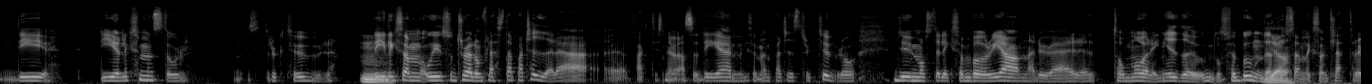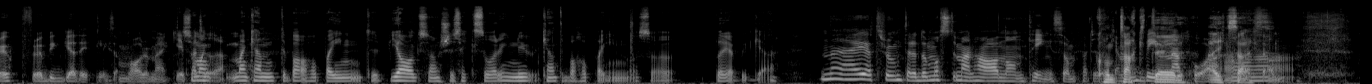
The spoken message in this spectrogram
det, det är ju liksom en stor struktur. Mm. Det är liksom, och så tror jag de flesta partier är eh, faktiskt nu, alltså det är liksom en partistruktur och du måste liksom börja när du är tonåring i ungdomsförbundet Ja. och sen liksom klättra upp för att bygga ditt liksom varumärke i Så partiet. man, man kan inte bara hoppa in, typ jag som 26-åring nu kan inte bara hoppa in och så börja bygga. Nej, jag tror inte det. Då måste man ha någonting som partiet kan Kontakter, vinna på. ja, exakt. Ah.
